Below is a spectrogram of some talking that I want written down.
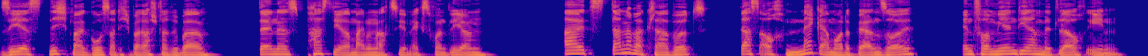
Sie ist nicht mal großartig überrascht darüber, denn es passt ihrer Meinung nach zu ihrem Ex-Freund Leon. Als dann aber klar wird, dass auch Mac ermordet werden soll, informieren die Ermittler auch ihn.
